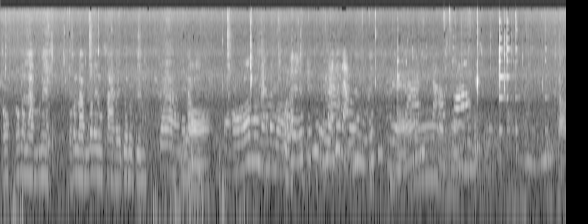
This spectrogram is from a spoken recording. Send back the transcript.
เขาเขามาลำไง เขามาลำก็ได้ลูกชายใครชวนมากินจ้าอ๋ออ๋อเมื่อนั้นเราบอกเป็นข่าว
